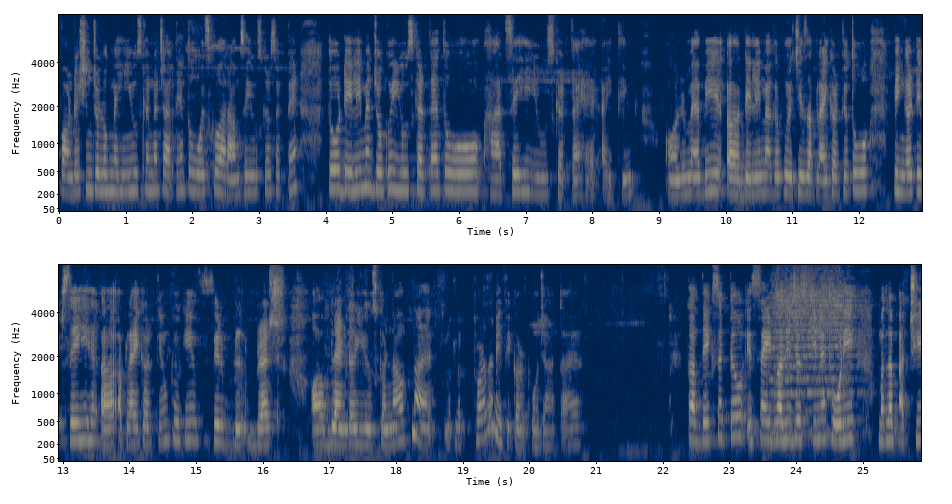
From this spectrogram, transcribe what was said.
फाउंडेशन जो लोग नहीं यूज़ करना चाहते हैं तो वो इसको आराम से यूज़ कर सकते हैं। तो डेली में जो कोई यूज़ करता है तो वो हाथ से ही यूज़ करता है आई थिंक और मैं भी डेली में अगर कोई चीज़ अप्लाई करती हूँ तो वो फिंगर टिप से ही अप्लाई करती हूँ, क्योंकि फिर ब्रश और ब्लेंडर यूज़ करना उतना मतलब थोड़ा सा डिफ़िकल्ट हो जाता है। तो आप देख सकते हो, इस साइड वाली जो स्किन है, थोड़ी मतलब अच्छी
